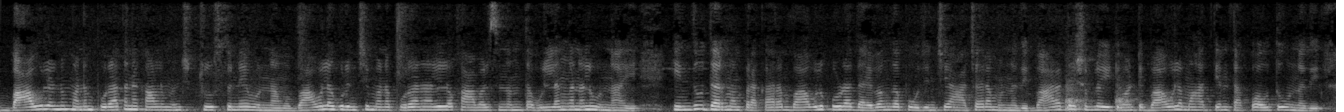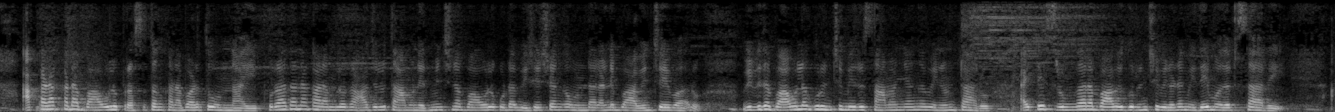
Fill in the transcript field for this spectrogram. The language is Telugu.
బావులను మనం పురాతన కాలం నుంచి చూస్తూనే ఉన్నాము. బావుల గురించి మన పురాణాలలో కావలసినంత ఉల్లంఘనలు ఉన్నాయి. హిందూ ధర్మం ప్రకారం బావులు కూడా దైవంగా పూజించే ఆచారం ఉన్నది. భారతదేశంలో ఇటువంటి బావుల మహత్యం తక్కువ అవుతూ ఉన్నది. అక్కడక్కడ బావులు ప్రస్తుతం కనబడుతూ ఉన్నాయి. పురాతన కాలంలో రాజులు తాము నిర్మించిన బావులు కూడా విశేషంగా ఉండాలని భావించేవారు. వివిధ బావుల గురించి మీరు సామాన్యంగా వినుంటారు. అయితే శృంగార బావి గురించి వినడం ఇదే మొదటిసారి.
